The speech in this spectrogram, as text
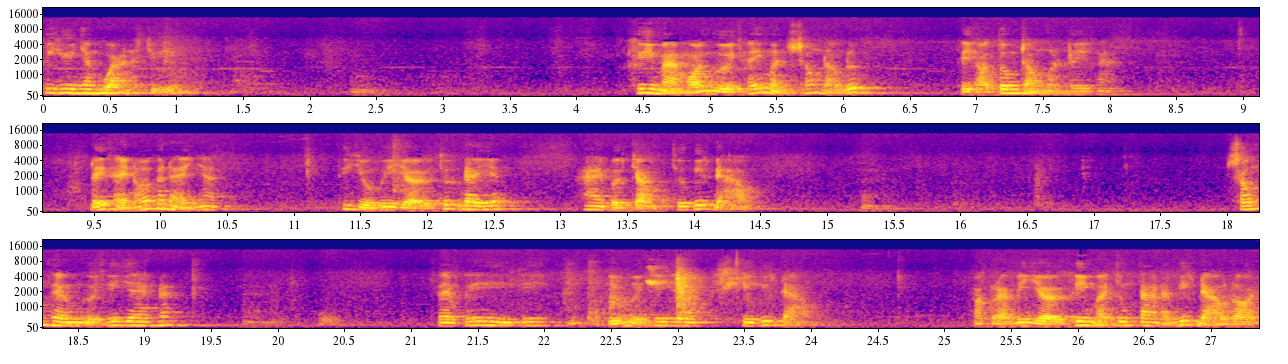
cái duy nhân quả nó chuyển. Khi mà mọi người thấy mình sống đạo đức thì họ tôn trọng mình liền à. Để thầy nói cái này nha. Thí dụ bây giờ trước đây á, hai vợ chồng chưa biết đạo. Sống theo người thế gian đó theo cái, cái kiểu người thế gian chưa biết đạo. Hoặc là bây giờ khi mà chúng ta đã biết đạo rồi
